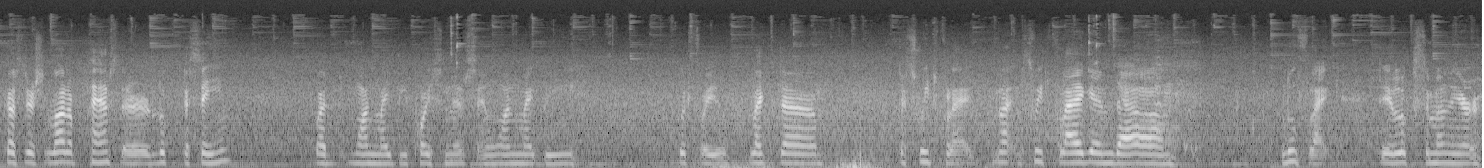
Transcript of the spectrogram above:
because there's a lot of plants that are, look the same, but one might be poisonous and one might be good for you, like the the sweet flag, sweet flag and the um, blue flag. They look similar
